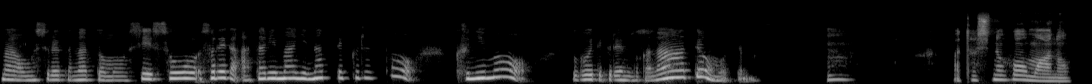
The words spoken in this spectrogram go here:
まあ面白いかなと思うし、そう、それが当たり前になってくると、国も動いてくれるのかなって思ってます。うん。私の方もあの、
